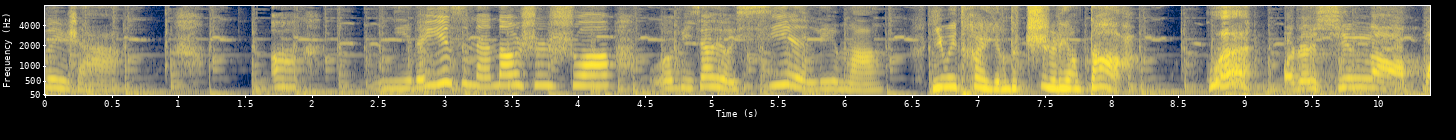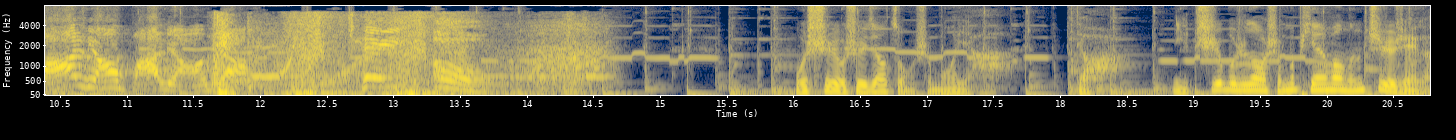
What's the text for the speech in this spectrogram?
为啥？啊，你的意思难道是说我比较有吸引力吗？因为太阳的质量大。滚！我这心呐，拔凉拔凉的。我室友睡觉总是磨牙，调儿，你知不知道什么偏方能治这个？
